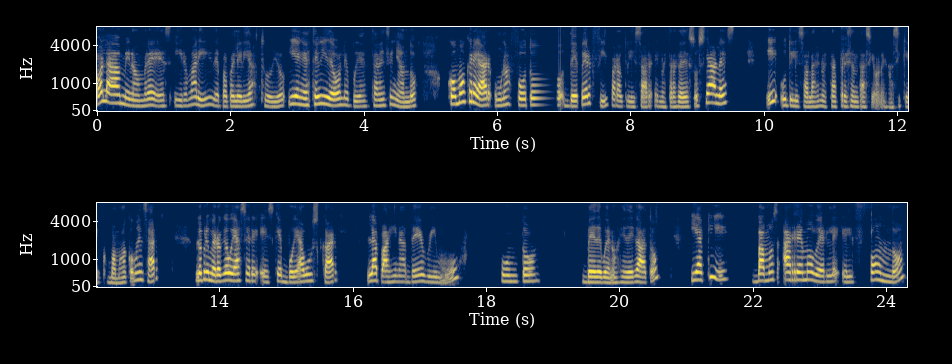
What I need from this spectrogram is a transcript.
Hola, mi nombre es Irmarí de Papelería Studio y en este video les voy a estar enseñando cómo crear una foto de perfil para utilizar en nuestras redes sociales y utilizarlas en nuestras presentaciones. Así que vamos a comenzar. Lo primero que voy a hacer es que voy a buscar la página de remove.b de bueno G de gato y aquí vamos a removerle el fondo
